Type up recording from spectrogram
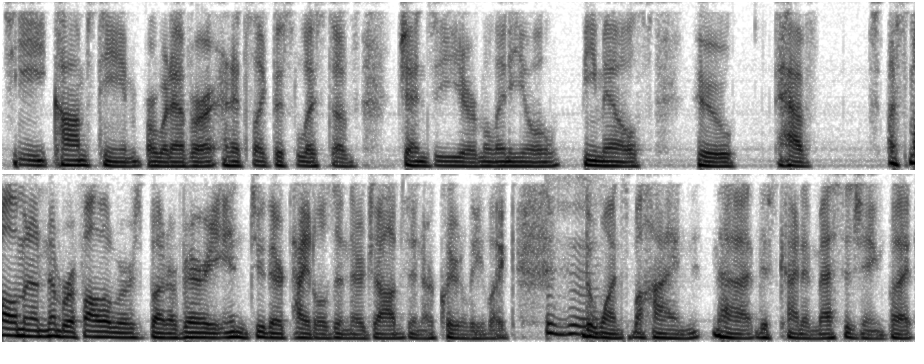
team, comms team or whatever, and it's like this list of Gen Z or millennial females who have a small amount number of followers, but are very into their titles and their jobs and are clearly like mm-hmm. the ones behind uh, this kind of messaging. But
